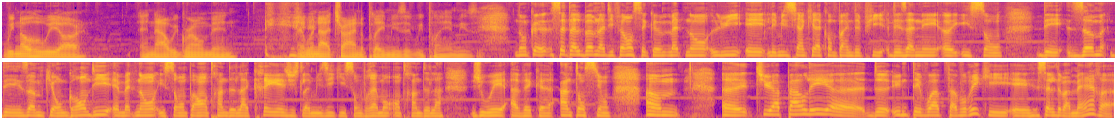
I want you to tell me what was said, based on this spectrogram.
we know who we are, and now we grown men. and we're not trying to play music, we playing music. Donc euh, cet album, la différence, c'est que maintenant, lui et les musiciens qui l'accompagnent depuis des années, euh, ils sont des hommes, des hommes qui ont grandi et maintenant, ils sont pas en train de la créer, juste la musique, ils sont vraiment en train de la jouer avec euh, intention. Um, euh, tu as parlé euh, d'une de tes voix favorites qui est celle de ma mère,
